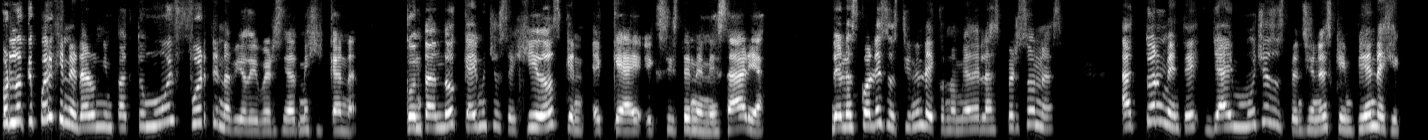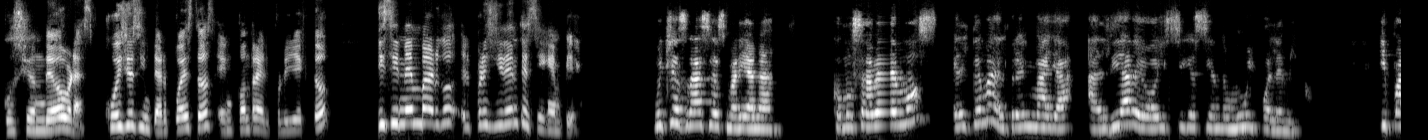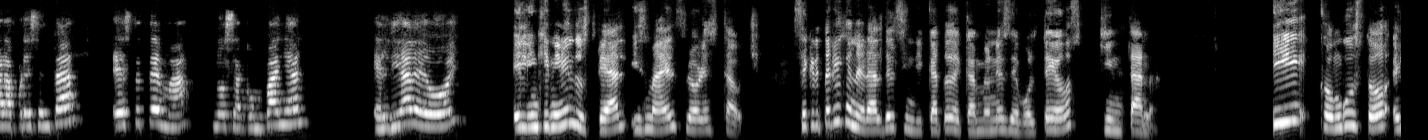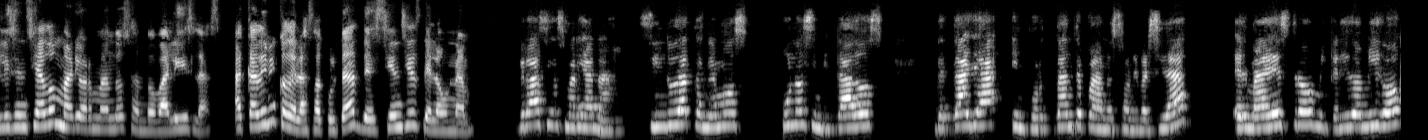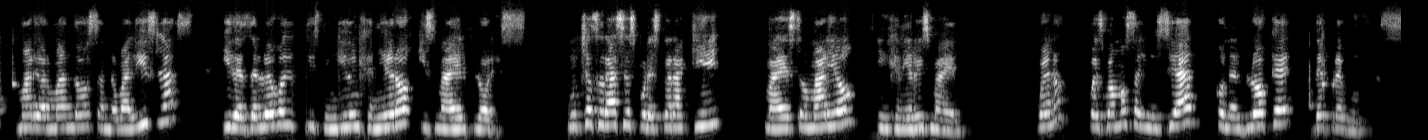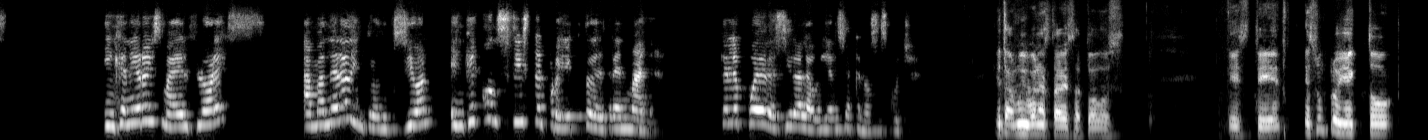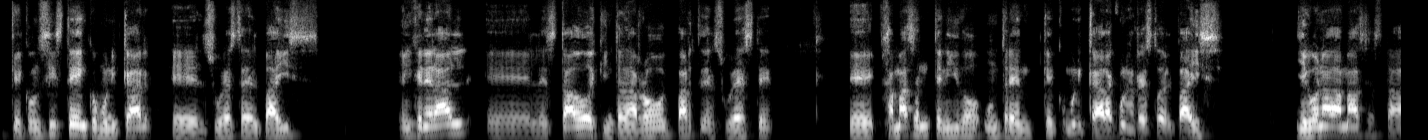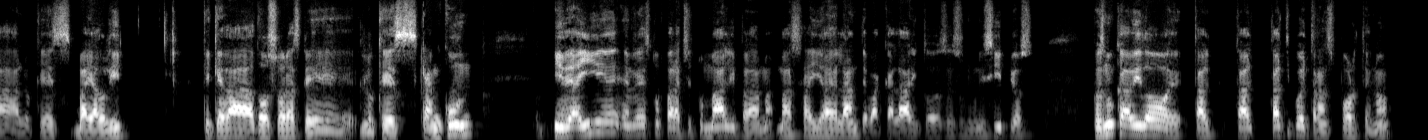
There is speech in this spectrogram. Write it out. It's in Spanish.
por lo que puede generar un impacto muy fuerte en la biodiversidad mexicana, contando que hay muchos ejidos que, eh, que existen en esa área, de los cuales sostienen la economía de las personas. Actualmente ya hay muchas suspensiones que impiden la ejecución de obras, juicios interpuestos en contra del proyecto y sin embargo el presidente sigue en pie. Muchas gracias, Mariana. Como sabemos, el tema del tren Maya al día de hoy sigue siendo muy polémico. Y para presentar este tema nos acompañan el día de hoy el ingeniero industrial Ismael Flores Cauch, secretario general del Sindicato de Camiones de Volteos, Quintana. Y con gusto, el licenciado Mario Armando Sandoval Islas, académico de la Facultad de Ciencias de la UNAM. Gracias, Mariana. Sin duda tenemos unos invitados de talla importante para nuestra universidad, el maestro, mi querido amigo Mario Armando Sandoval Islas y desde luego el distinguido ingeniero Ismael Flores. Muchas gracias por estar aquí, maestro Mario, ingeniero Ismael. Bueno, pues vamos a iniciar con el bloque de preguntas. Ingeniero Ismael Flores, a manera de introducción, ¿en qué consiste el proyecto del tren Maya? ¿Qué le puede decir a la audiencia que nos escucha? ¿Qué tal? Muy buenas tardes a todos. Este es un proyecto que consiste en comunicar el sureste del país. En general, el estado de Quintana Roo y parte del sureste eh, jamás han tenido un tren que comunicara con el resto del país. Llegó nada más hasta lo que es Valladolid, que queda a dos horas de lo que es Cancún, y de ahí el resto para Chetumal y para más ahí adelante, Bacalar y todos esos municipios pues nunca ha habido eh, tal, tal, tal tipo de transporte, ¿no?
